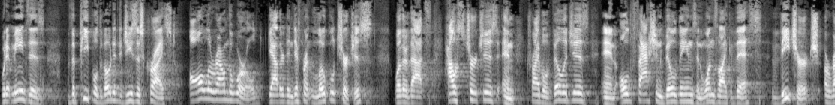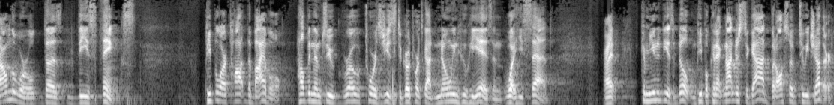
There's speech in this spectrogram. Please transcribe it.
What it means is the people devoted to Jesus Christ all around the world, gathered in different local churches, whether that's house churches and tribal villages and old fashioned buildings and ones like this, the church around the world does these things. People are taught the Bible helping them to grow towards Jesus, to grow towards God, knowing who He is and what He said. Right? Community is built when people connect not just to God, but also to each other.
